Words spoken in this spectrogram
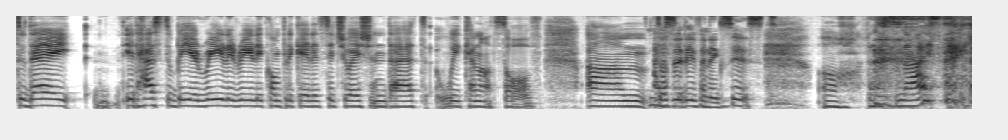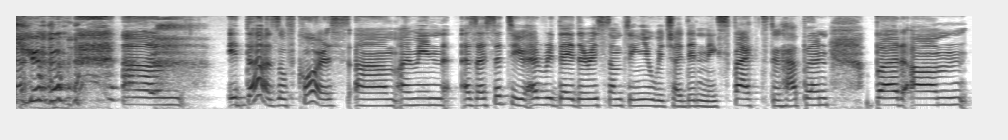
today it has to be a really really complicated situation that we cannot solve um, does it even exist oh that's nice thank you um, it does, of course. Um, I mean, as I said to you, every day there is something new which I didn't expect to happen. But um,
